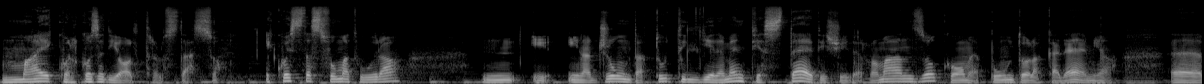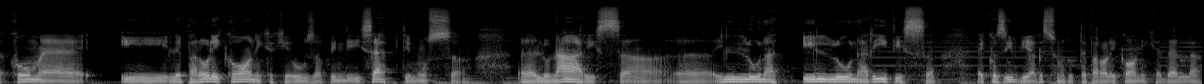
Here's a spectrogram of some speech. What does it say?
ma è qualcosa di oltre lo stesso. E questa sfumatura, in aggiunta a tutti gli elementi estetici del romanzo, come appunto l'accademia, eh, come i, le parole iconiche che usa, quindi Septimus, eh, Lunaris, eh, illuna, Illunaritis e così via, che sono tutte parole iconiche del,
